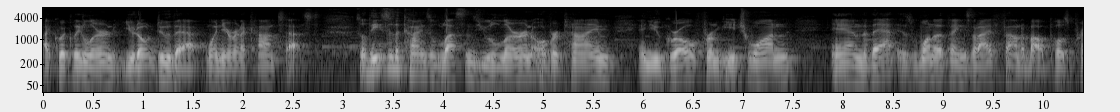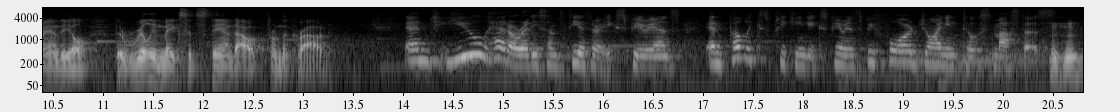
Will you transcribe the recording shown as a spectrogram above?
I quickly learned you don't do that when you're in a contest. So these are the kinds of lessons you learn over time and you grow from each one. And that is one of the things that I've found about postprandial that really makes it stand out from the crowd. And you had already some theater experience and public speaking experience before joining Toastmasters. Mm-hmm.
